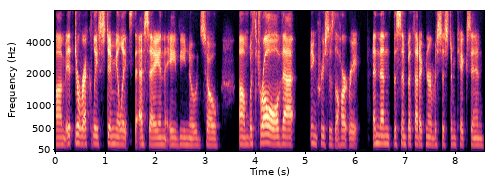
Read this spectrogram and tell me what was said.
um, it directly stimulates the SA and the AV node. So um, withdrawal of that increases the heart rate. And then the sympathetic nervous system kicks in,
